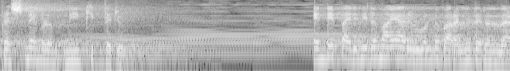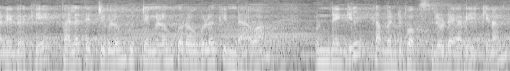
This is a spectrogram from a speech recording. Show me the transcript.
പ്രശ്നങ്ങളും നീക്കിത്തരൂ. എന്റെ പരിമിതമായ അറിവ് കൊണ്ട് പറഞ്ഞു തരുന്നതാണ് ഇതൊക്കെ. പല തെറ്റുകളും കുറ്റങ്ങളും കുറവുകളൊക്കെ ഉണ്ടാവാം. ഉണ്ടെങ്കിൽ കമന്റ് ബോക്സിലൂടെ അറിയിക്കണം.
